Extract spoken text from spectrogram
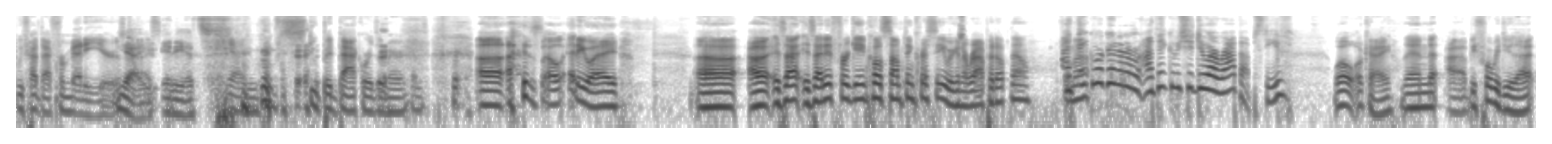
we've had that for many years. yeah, you idiots. yeah, you stupid backwards Americans. Uh, so anyway, uh, uh, is that is that it for a game called something, Chrissie? We're gonna wrap it up now. i think that? we're gonna i think we should do our wrap up steve Well, okay. Then uh, before we do that,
